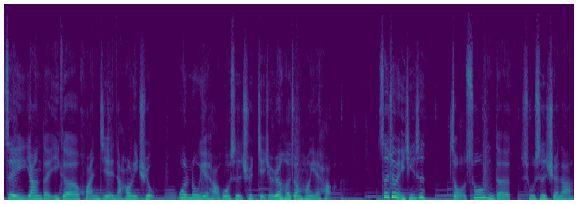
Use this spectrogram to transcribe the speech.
这样的一个环节，然后你去问路也好，或是去解决任何状况也好，这就已经是走出你的舒适圈啦。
